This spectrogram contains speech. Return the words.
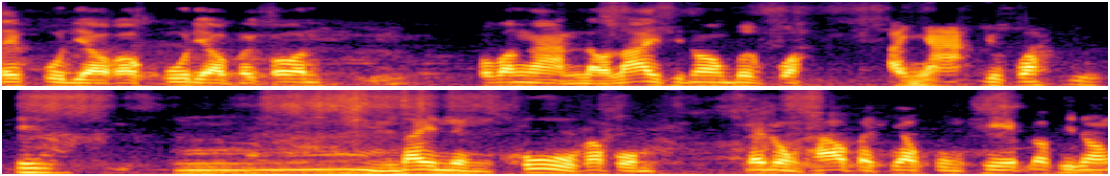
ได้คู่เดียวก็เอาคู่เดียวไปก่อน เพราะว่างานเราไล่พี่น้องเบิ่งกว่าอัญะอยู่กว่าจริงอืมได้หนึ่งคู่ครับผม ได้รองเท้าไปเที่ยวกรุงเทพแล้วพี่น้อง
